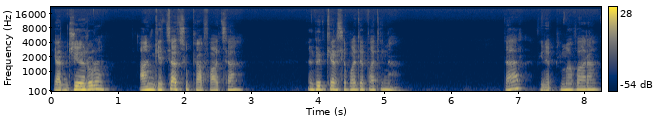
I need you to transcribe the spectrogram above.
iar gerul a înghețat suprafața încât chiar se poate patina. Dar vine primăvara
